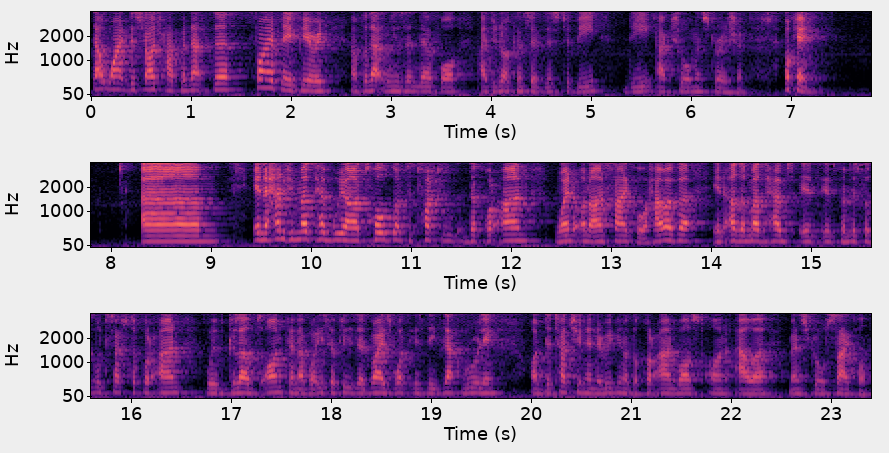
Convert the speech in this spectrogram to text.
That white discharge happened at the five day period, and for that reason, therefore, I do not consider this to be the actual menstruation. Okay. Um, in the Hanafi madhab, we are told not to touch the Quran when on our cycle. However, in other madhabs, it is permissible to touch the Quran with gloves on. Can Abu Isa please advise what is the exact ruling on the touching and the reading of the Quran whilst on our menstrual cycle.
